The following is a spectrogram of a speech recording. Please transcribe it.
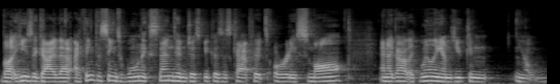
But he's a guy that I think the Saints won't extend him just because his cap hit's already small. And a guy like Williams, you can you know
